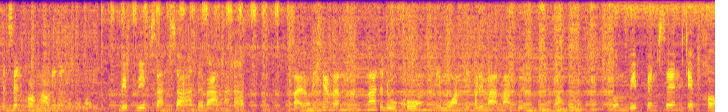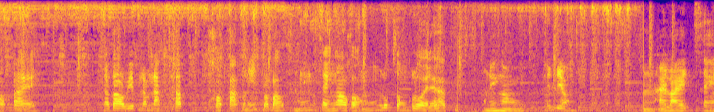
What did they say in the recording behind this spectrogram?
เป็นเส้นขอบเงานิดนึงวิบวิบสันสารไปบ้างนะครับ ใส่ตรงนี้เข้มนั้นน่าจะดูโค้งมีมวลมีปริมาตรมากขึ้นเดี๋ยวลองดู ผมวิบเป็นเส้นเก็บขอบไป แล้วก็วิบน้ำหนักทับขอบปากตรงนี้เบาๆแสงเงาของรูปทรงกลวยเลยครับตรงนี้เงานิดเดียวไฮไลท์แสง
